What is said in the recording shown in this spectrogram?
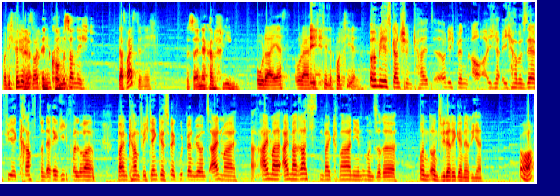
Und ich finde, wir Äh, sollten. ihn entkommen ist er nicht. Das weißt du nicht. Es sei denn, er kann fliegen. Oder erst oder sich Ich- teleportieren. Oh, mir ist ganz schön kalt äh, und ich bin, au- ich, ich habe sehr viel Kraft und Energie verloren beim Kampf. Ich denke, es wäre gut, wenn wir uns einmal, einmal, einmal rasten bei Quani und unsere und uns wieder regenerieren. Ja,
